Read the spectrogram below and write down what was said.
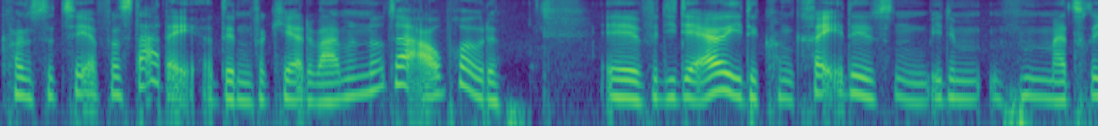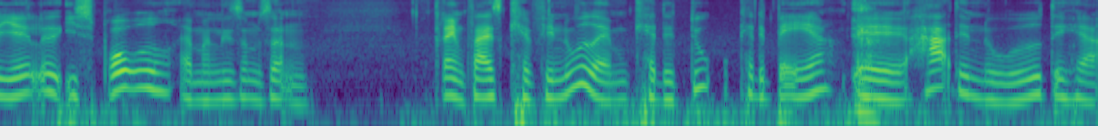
konstatere fra start af, at det er den forkerte vej. Man er nødt til at afprøve det. Øh, fordi det er jo i det konkrete, sådan, i det materielle, i sproget, at man ligesom sådan rent faktisk kan finde ud af, kan det du, kan det bære, Ja. øh, har det noget, det her.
